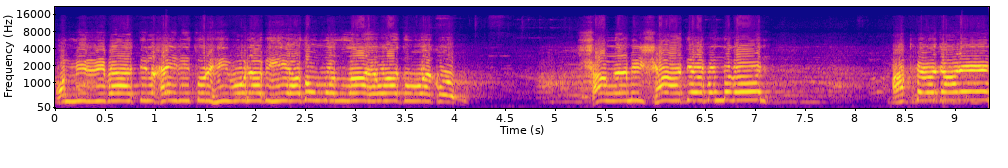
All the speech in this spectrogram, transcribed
অমির রিবায়াতিল খাইরি তুরহিবুনা বিহি আদুল্লাহ ওয়া আদুয়াকুম সংগ্রামী সাহায্য বন্ধুগণ আপনারা জানেন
